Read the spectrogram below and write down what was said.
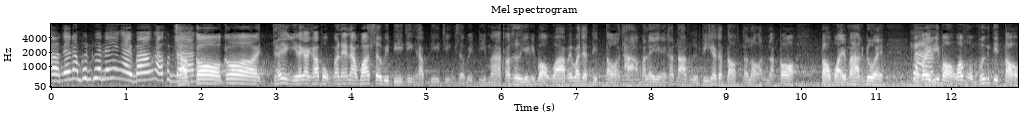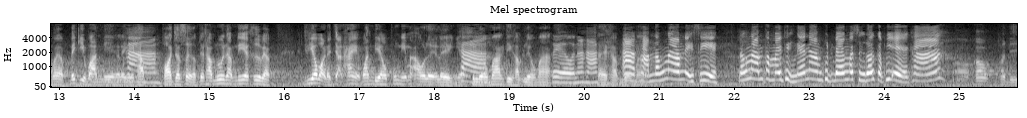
อ่าแนะนำเพื่อนๆได้ยังไงบ้างคะคุณแบครับงค์ ก็ก็ถ้าอย่างนี้แล้วกันครับผมก็แนะนำว่าเซอร์วิสดีจริงครับดีจริงเซอร์วิสดีมากก็คืออย่างที่บอกว่าไม่ว่าจะติดต่อถามอะไรยังไงก็ตามคือพี่เขาจะตอบตลอด แล้วก็ตอบไวมากด้วย ค่ะแล้วก็อย่างที่บอกว่าผมเพิ่งติดต่อมาแบบไม่กี่วันเองอะไรอย่างเงี้ยครับค่ะ พอจะเสริมจะทำนู่นทำนี่ก็คือแบบ พี่เขาบอกเดี๋ยวจัดให้วันเดียวพรุ่งนี้มาเอาเลยอะไรอย่างเงี้ยค่ะ คือเร็วมากจริงครับเร็วมาก เร็วนะคะใช่ครับอ่าเร็วมาก ถามน้องนามหน่อยสิ น้องนามทำไมถึงแนะนำคุณแบงค์มาซื้อรถกับพี่เอกคะ อ๋อก็พอดี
